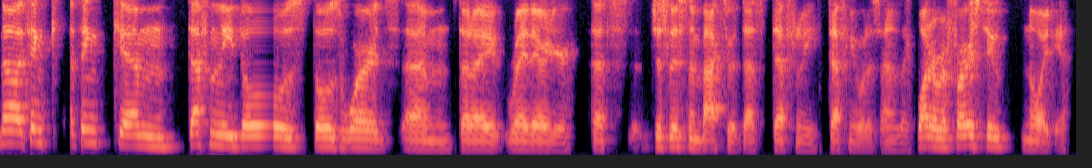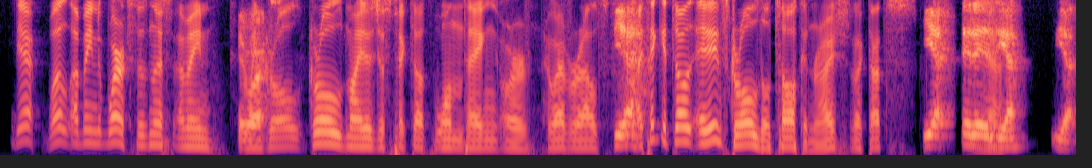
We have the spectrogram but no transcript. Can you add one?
no, I think I think um, definitely those those words um, that I read earlier. That's just listening back to it. That's definitely definitely what it sounds like. What it refers to, no idea. yeah well I mean it works doesn't it I mean It I mean, works. Grohl, Grohl might have just picked up one thing or whoever else Yeah, I think it does it is Grohl though talking right like that's yeah, it is. Yeah, yeah.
